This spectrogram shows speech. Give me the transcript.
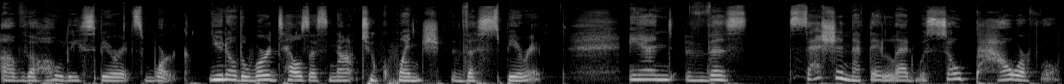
of the Holy Spirit's work. You know, the word tells us not to quench the Spirit. And the session that they led was so powerful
